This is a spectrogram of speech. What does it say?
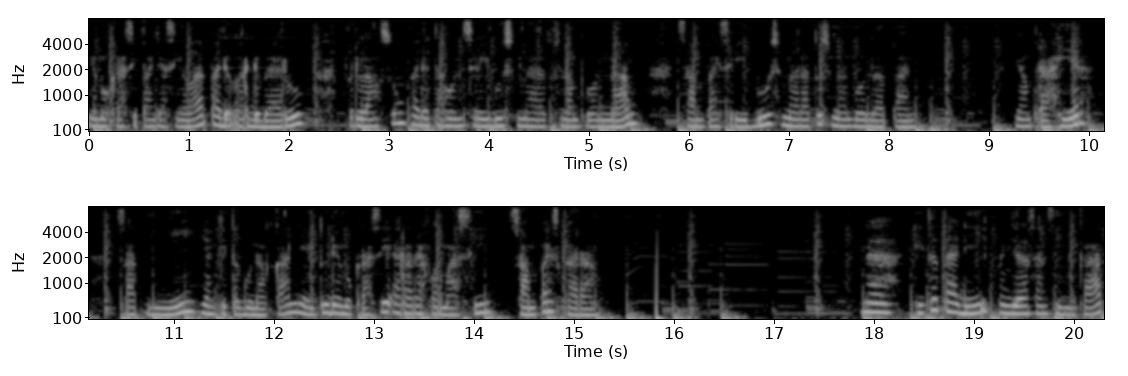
demokrasi Pancasila pada Orde Baru berlangsung pada tahun 1966 sampai 1998. Yang terakhir, saat ini yang kita gunakan yaitu demokrasi era reformasi sampai sekarang. Nah, itu tadi penjelasan singkat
